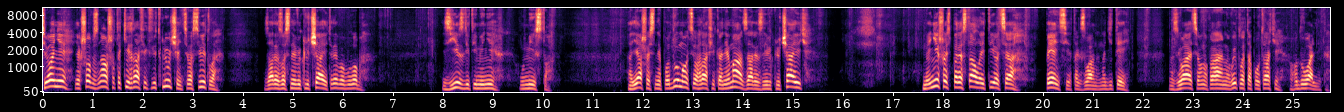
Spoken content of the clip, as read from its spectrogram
Сьогодні, якщо б знав, що такий графік відключень цього світла, зараз ось не виключають, треба було б з'їздити мені у місто. А я щось не подумав, цього графіка нема, зараз не виключають. Мені щось перестала йти оця пенсія так звана на дітей. Називається воно правильно виплата по втраті годувальника.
